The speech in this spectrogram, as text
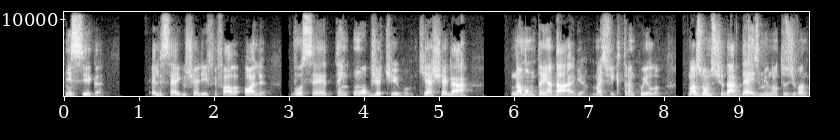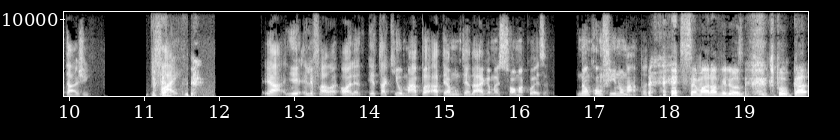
me siga. Ele segue o xerife e fala: Olha, você tem um objetivo, que é chegar na Montanha da Águia. Mas fique tranquilo, nós vamos te dar 10 minutos de vantagem. Vai! e, ah, e ele fala: Olha, está aqui o mapa até a Montanha da Águia, mas só uma coisa não confie no mapa. Isso é maravilhoso. Tipo, cara,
